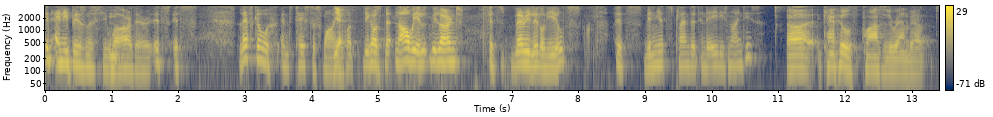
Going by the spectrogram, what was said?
in any business Mm. you are there. It's it's. Let's go and taste this wine. Yes. But- because that now we we learned it's very little yields. It's vineyards planted in the 80s, 90s. Uh, Camp Hill's planted around about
